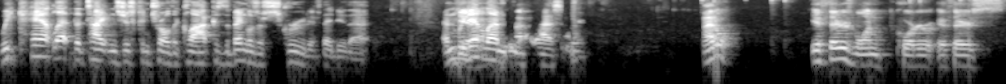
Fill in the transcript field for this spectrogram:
we can't let the Titans just control the clock because the Bengals are screwed if they do that. And we yeah. didn't let them do that last year. I don't if there's one quarter if there's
